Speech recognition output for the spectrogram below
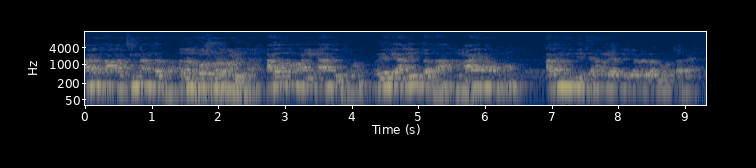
ಆ ತಾ- ಚಿನ್ನ ಅಂತಲ್ಲ. ಅದನ್ನು ಪೋಸ್ಟ್ ಮಾರ್ಟಮ್ ಮಾಡಿಲ್ಲ ಅದನ್ನು ಅಲ್ಲಿಗೆ ಹಾಕಿದ್ರು ಎಲ್ಲಿ ಅಲ್ಲಿ ಇತ್ತಲ್ಲ ಆ ಹಣವನ್ನು ಅದನ್ನು ಇಲ್ಲಿ ಜನಗಳು ಯಾತ್ರಿಗಳೆಲ್ಲ ನೋಡ್ತಾರೆ.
